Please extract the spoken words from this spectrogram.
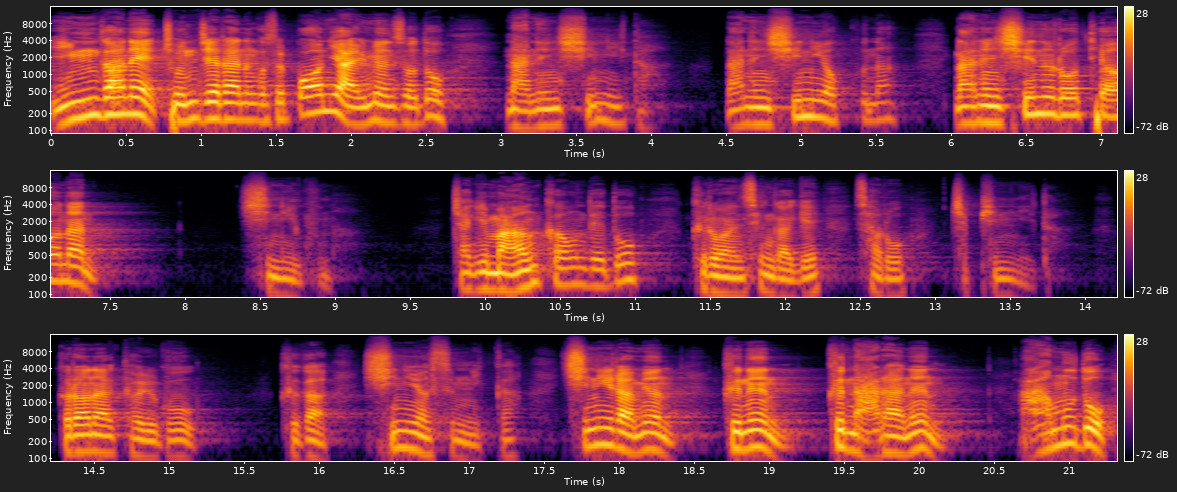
인간의 존재라는 것을 뻔히 알면서도 나는 신이다. 나는 신이었구나. 나는 신으로 태어난 신이구나. 자기 마음 가운데도 그러한 생각에 사로잡힙니다. 그러나 결국 그가 신이었습니까? 신이라면 그는 그 나라는 아무도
